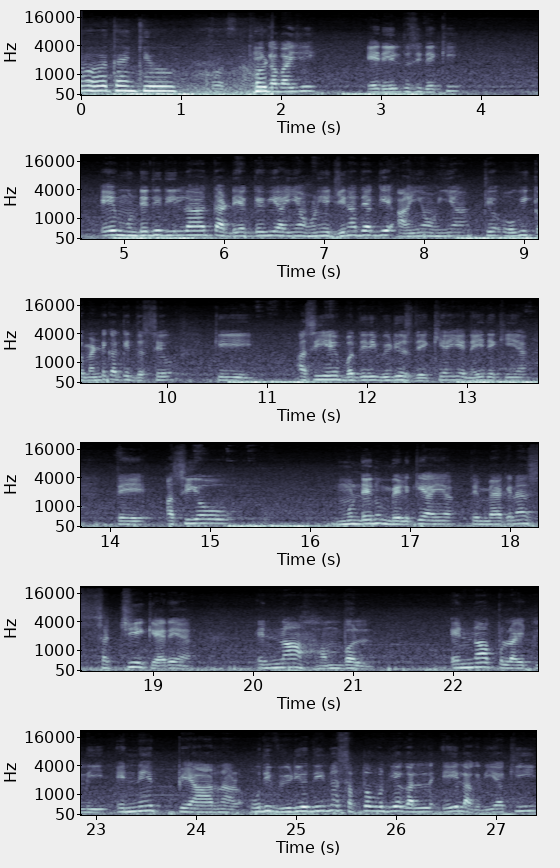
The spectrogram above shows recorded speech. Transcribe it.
ਬਹੁਤ ਥੈਂਕ ਯੂ ਸੁਣਾਓ ਠੀਕ ਆ ਬਾਈ ਜੀ, ਇਹ ਰੀਲ ਤੁਸੀਂ ਦੇਖੀ? ਇਹ ਮੁੰਡੇ ਦੀ ਰੀਲਾਂ ਤੁਹਾਡੇ ਅੱਗੇ ਵੀ ਆਈਆਂ ਹੋਣੀਆਂ, ਜਿਨ੍ਹਾਂ ਦੇ ਅੱਗੇ ਆਈਆਂ ਹੋਈਆਂ, ਤੇ ਉਹ ਵੀ ਕਮੈਂਟ ਕਰਕੇ ਦੱਸਿਓ ਕਿ ਅਸੀਂ ਇਹ ਬੰਦੇ ਦੀ ਵੀਡੀਓਜ਼ ਦੇਖੀਆਂ ਜਾਂ ਨਹੀਂ ਦੇਖੀਆਂ, ਤੇ ਅਸੀਂ ਉਹ ਮੁੰਡੇ ਨੂੰ ਮਿਲ ਕੇ ਆਏ ਆ, ਤੇ ਮੈਂ ਕਹਿੰਦਾ ਸੱਚੀ ਕਹਿ ਰਿਹਾ, ਇੰਨਾ ਹੰਬਲ ਇੰਨਾ ਪੋਲਾਈਟਲੀ ਇੰਨੇ ਪਿਆਰ ਨਾਲ, ਉਹਦੀ ਵੀਡੀਓ ਦੀ ਨਾ ਸਭ ਤੋਂ ਵਧੀਆ ਗੱਲ ਇਹ ਲੱਗਦੀ ਆ ਕਿ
